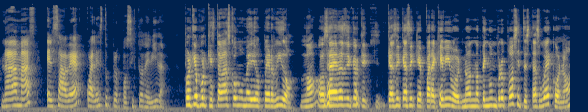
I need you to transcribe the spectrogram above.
Nada más el saber cuál es tu propósito de vida. ¿Por qué? Porque estabas como medio perdido, ¿no? O sea, era así como que casi, casi que ¿para qué vivo? No, no tengo un propósito, estás hueco, ¿no?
